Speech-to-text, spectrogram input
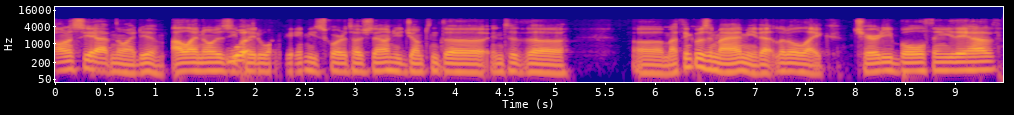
Honestly, I have no idea. All I know is he What- played one game. He scored a touchdown. He jumped into into the, um, I think it was in Miami. That little like charity bowl thingy they have.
